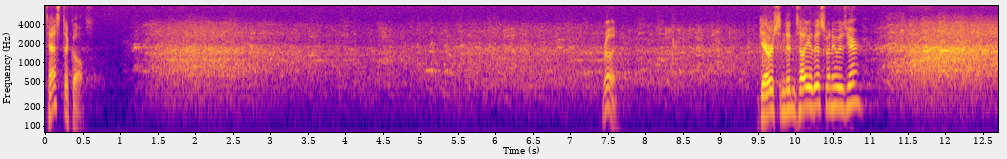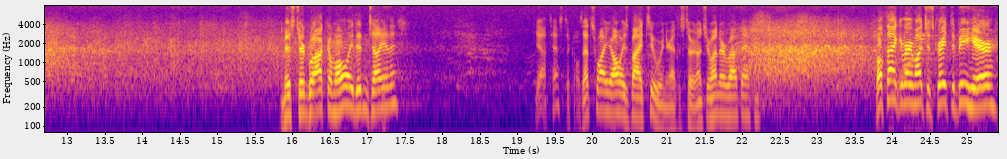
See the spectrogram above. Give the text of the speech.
Testicles. Really? Garrison didn't tell you this when he was here? Mr. Guacamole didn't tell you this? Yeah, testicles. That's why you always buy two when you're at the store. Don't you wonder about that? well, thank you very much. It's great to be here.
